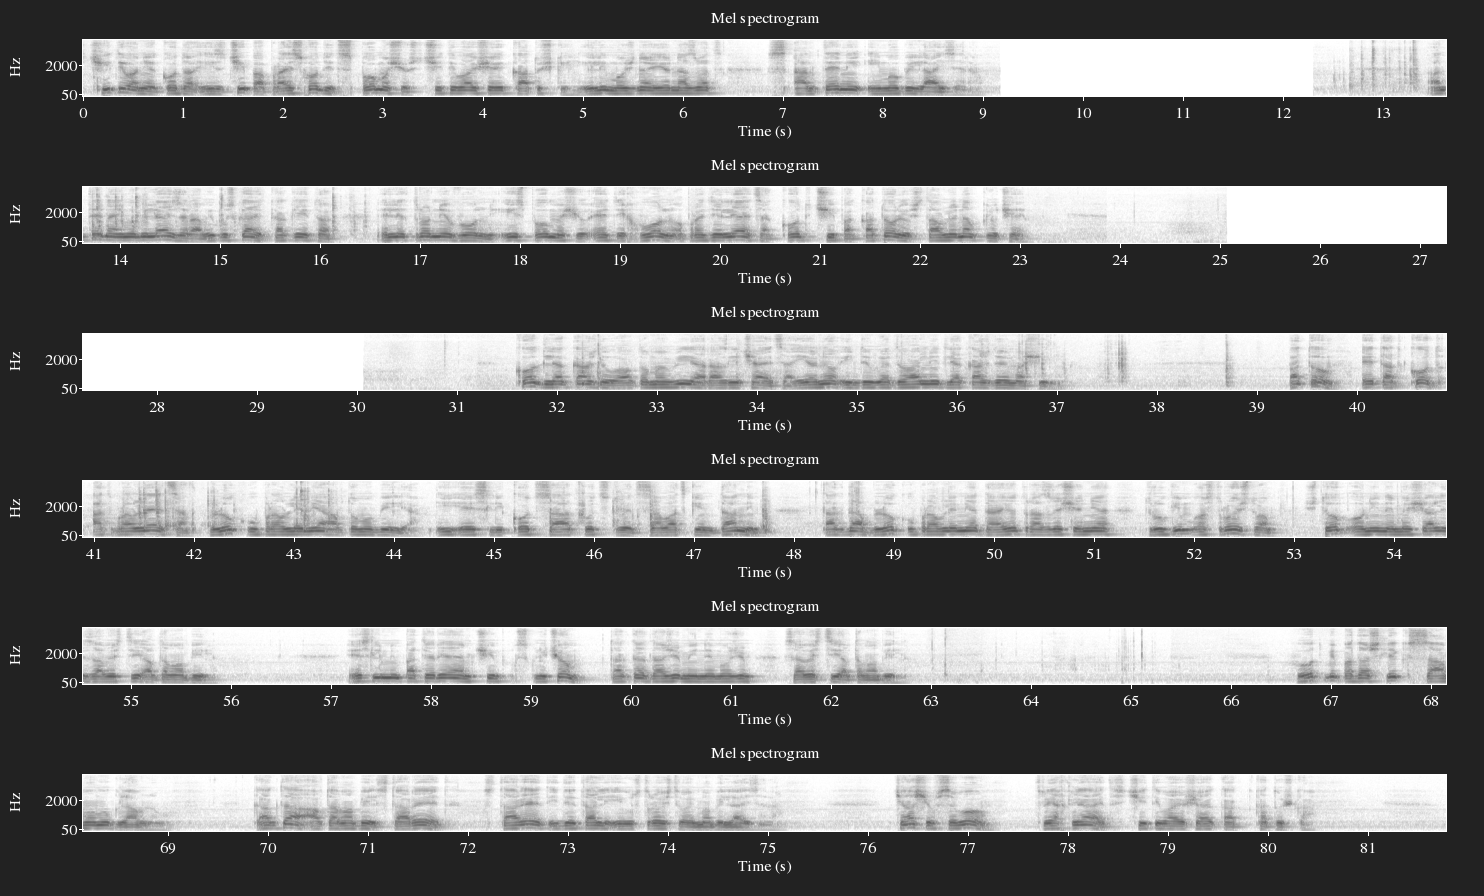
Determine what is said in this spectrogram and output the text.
Считывание кода из чипа происходит с помощью считывающей катушки, или можно ее назвать с антенны иммобилайзера. Антенна иммобилайзера выпускает какие-то электронные волны, и с помощью этих волн определяется код чипа, который вставлен в ключе. Код для каждого автомобиля различается, и оно индивидуальный для каждой машины. Потом этот код отправляется в блок управления автомобиля. И если код соответствует заводским данным, тогда блок управления дает разрешение другим устройствам, чтобы они не мешали завести автомобиль. Если мы потеряем чип с ключом, тогда даже мы не можем завести автомобиль. Вот мы подошли к самому главному. Когда автомобиль стареет, стареют и детали и устройства иммобилайзера. Чаще всего тряхляет считывающая катушка.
